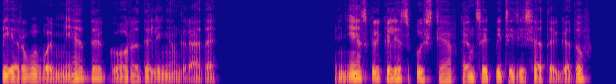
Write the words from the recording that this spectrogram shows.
первого меда города Ленинграда. Несколько лет спустя, в конце 50-х годов,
